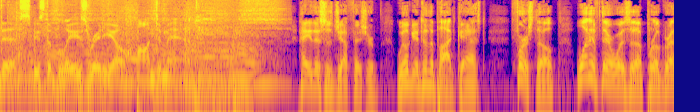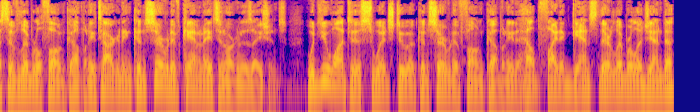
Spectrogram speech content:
This is the Blaze Radio on demand. Hey, this is Jeff Fisher. We'll get to the podcast. First, though, what if there was a progressive liberal phone company targeting conservative candidates and organizations? Would you want to switch to a conservative phone company to help fight against their liberal agenda,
